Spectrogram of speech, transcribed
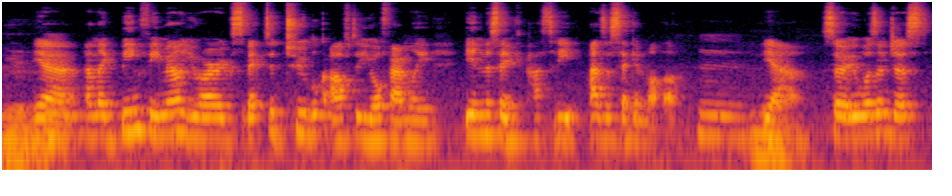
Yeah. Yeah, and like being female, you are expected to look after your family in the same capacity as a second mother. Mm. Yeah. So it wasn't just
